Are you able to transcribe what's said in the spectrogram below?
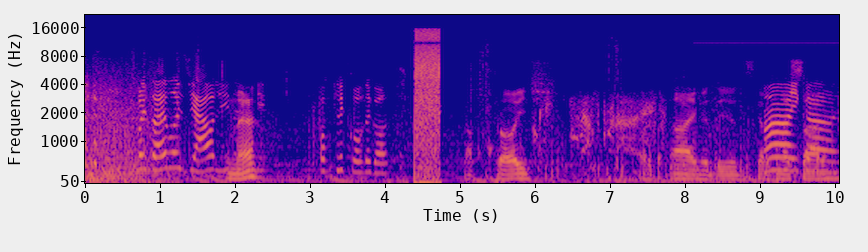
Foi só elogiar ali, né? Né? que complicou o negócio. Da Freud. Bora pra- Ai, meu Deus. Os caras Ai, começaram. cara.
